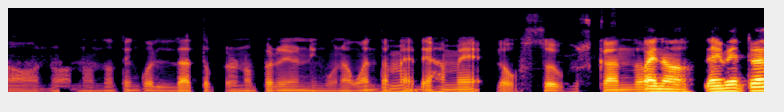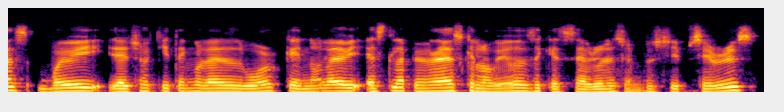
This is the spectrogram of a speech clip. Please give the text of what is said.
No, no, no, no tengo el dato, pero no perdido ninguna. Aguántame, déjame, lo estoy buscando. Bueno, mientras voy, de hecho aquí tengo la del World, que no la vi, es la primera vez que lo veo desde que se abrió la Championship Series.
